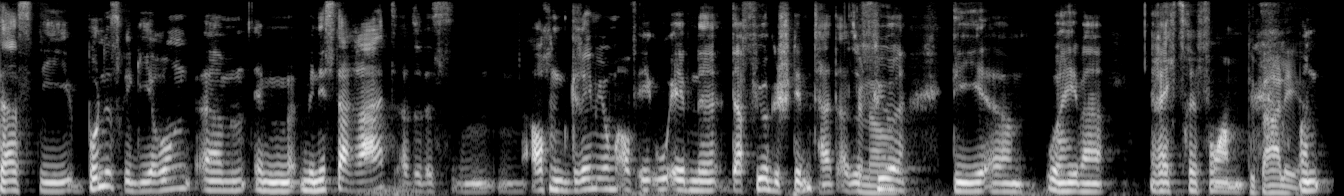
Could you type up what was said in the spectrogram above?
dass die Bundesregierung ähm, im Ministerrat, also das ähm, auch ein Gremium auf EU-Ebene, dafür gestimmt hat, also genau. für die ähm, Urheberrechtsreform. Die Bali. Und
